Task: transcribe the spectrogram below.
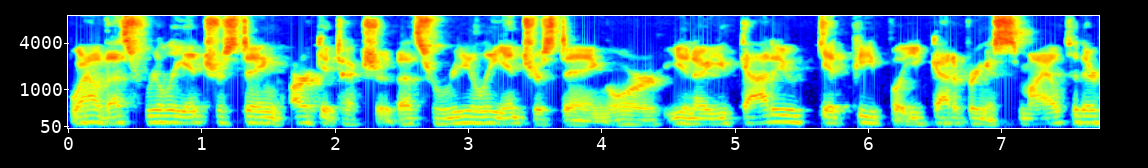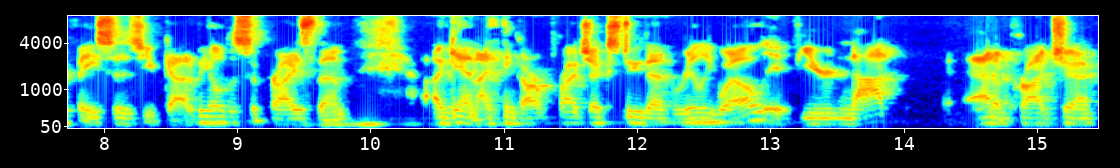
wow, that's really interesting architecture. That's really interesting. Or, you know, you've got to get people, you've got to bring a smile to their faces. You've got to be able to surprise them. Again, I think our projects do that really well. If you're not at a project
